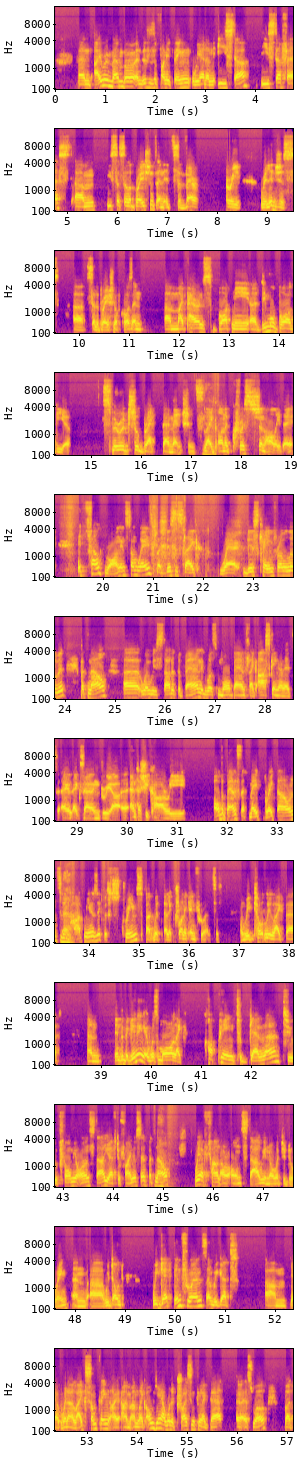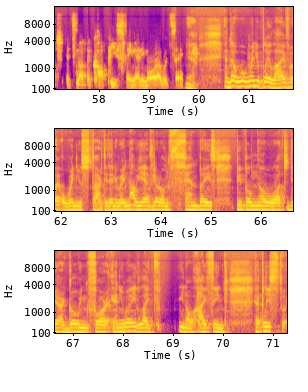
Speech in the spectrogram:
And I remember, and this is a funny thing, we had an Easter Easter fest, um, Easter celebrations, and it's a very very religious uh, celebration, of course. And um, my parents bought me a Dimmu Borgir spiritual dimensions, like on a Christian holiday. It felt wrong in some ways, but this is like where this came from a little bit. But now, uh, when we started the band, it was more bands like Asking Alex- Alexandria, uh, Enter Shikari, all the bands that made breakdowns Yeah. and hard music with screams, but with electronic influences. And we totally liked that. And in the beginning, it was more like copying together to form your own style. You have to find yourself. But now we have found our own style. We know what you're doing, and uh, we don't we get influence and we get um, yeah when I like something I, I'm, I'm like oh yeah I want to try something like that uh, as well but it's not the copies thing anymore. I would say. Yeah, and uh, when you play live, uh, when you started anyway, now you have your own fan base. People know what they are going for anyway. Like you know, I think at least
